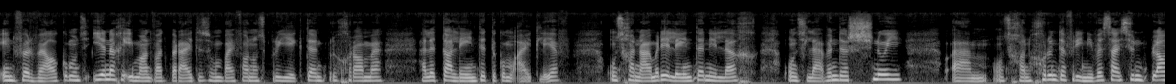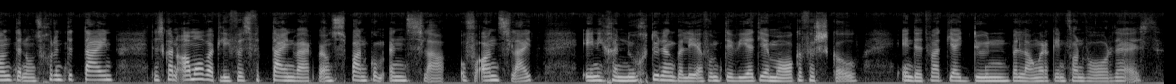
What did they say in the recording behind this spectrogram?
en verwelkom ons enige iemand wat bereid is om by van ons projekte en programme hulle talente te kom uitleef. Ons gaan nou met die lente in die lig, ons lavender snoei. Um, ons gaan groente vir die nuwe seisoen plant in ons groentetuin. Dis kan almal wat lief is vir tuinwerk by ons span kom insla of aansluit en die genoegdoening beleef om te weet jy maak 'n verskil en dit wat jy doen belangrik en van waarde is.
